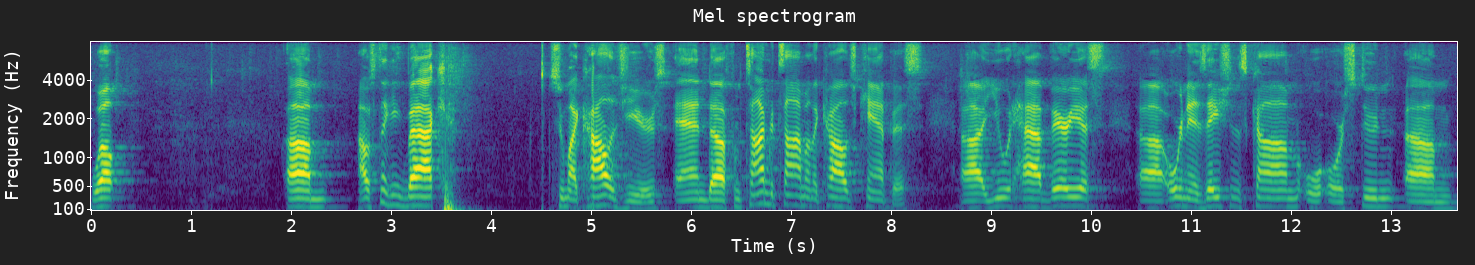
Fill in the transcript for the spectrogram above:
Well, um, I was thinking back to my college years, and uh, from time to time on the college campus, uh, you would have various uh, organizations come or, or student um,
